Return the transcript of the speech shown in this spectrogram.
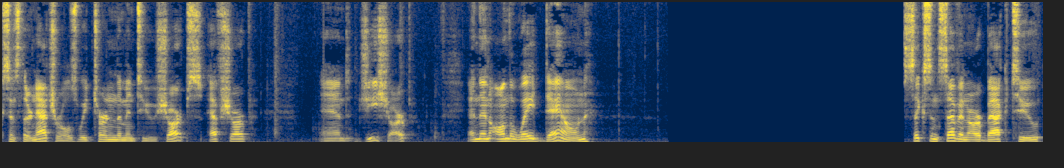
since they're naturals, we turn them into sharps, F sharp and G sharp. And then on the way down, six and seven are back to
